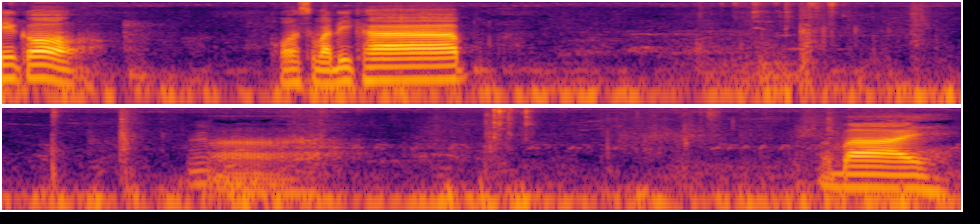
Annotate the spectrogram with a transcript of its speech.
นี้ก็ อสวัสดีครับบ๊ายบาย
